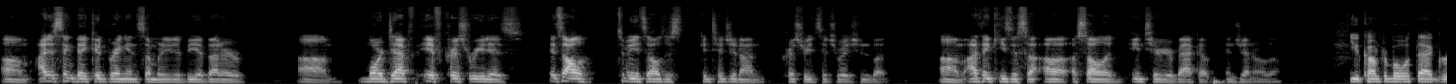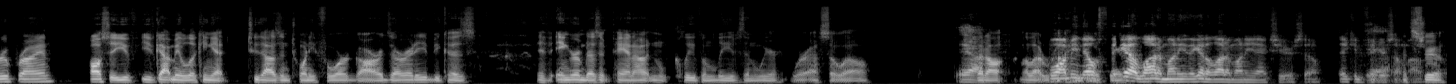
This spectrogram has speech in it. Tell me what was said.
um, I just think they could bring in somebody to be a better, um, more depth if Chris Reed is. It's all to me, it's all just contingent on Chris Reed's situation. But um, I think he's a, a, a, solid interior backup in general, though. You comfortable with that group, Ryan? Also, you've you've got me looking at 2024 guards already because if Ingram doesn't pan out and Cleveland leaves, then we're we're SOL. Yeah, but I'll, I'll let. Well, Ryan I mean, they'll they got a lot of money. They got a lot of money next year, so they can figure yeah, something. That's out. true.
